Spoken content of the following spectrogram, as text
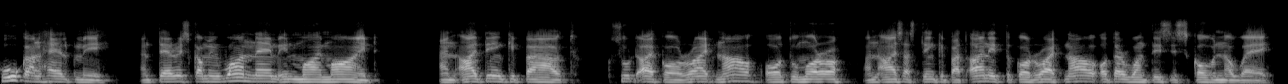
who can help me? And there is coming one name in my mind, and I think about should I go right now or tomorrow? And I just think about I need to go right now, other one this is going away.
